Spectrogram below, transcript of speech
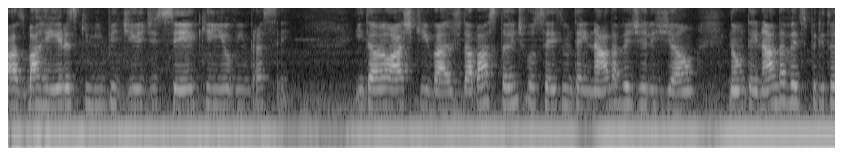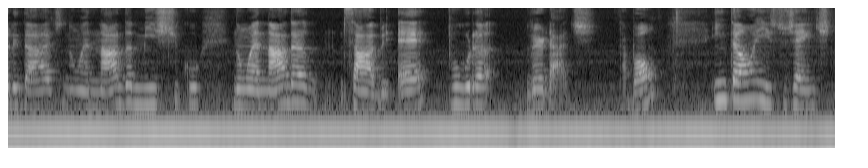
as barreiras que me impediam de ser quem eu vim para ser. Então eu acho que vai ajudar bastante vocês, não tem nada a ver de religião, não tem nada a ver de espiritualidade, não é nada místico, não é nada, sabe, é pura verdade tá bom? Então é isso, gente.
